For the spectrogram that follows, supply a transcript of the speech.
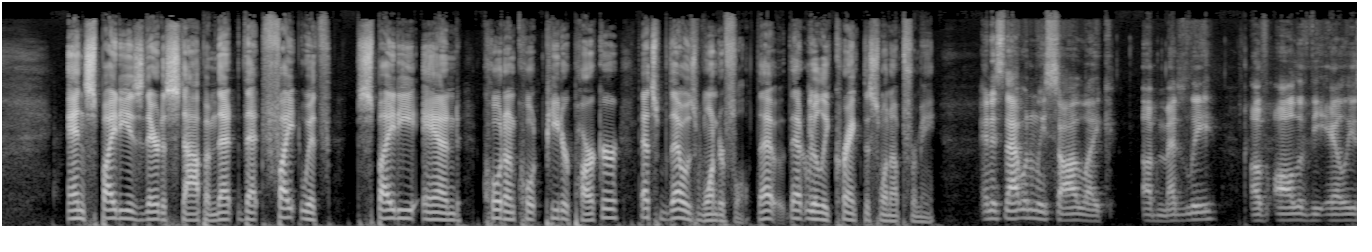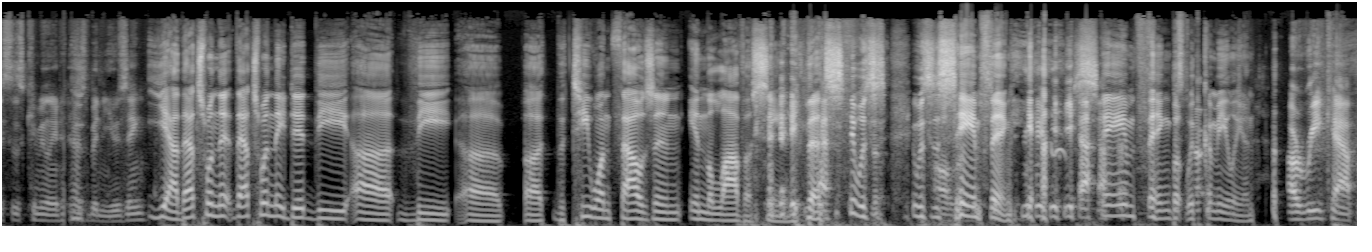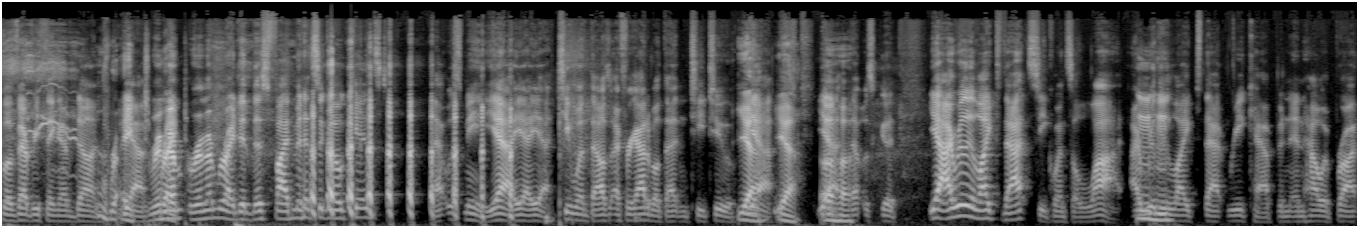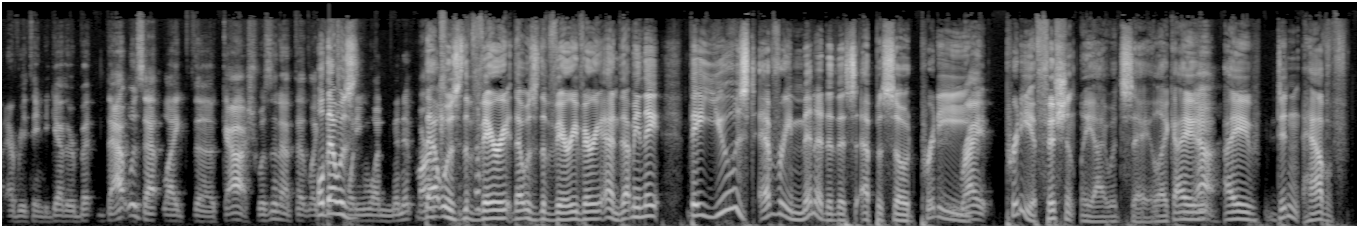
and Spidey is there to stop him. That that fight with Spidey and quote unquote Peter Parker. That's that was wonderful. That that really cranked this one up for me. And is that when we saw like a medley of all of the aliases Chameleon has been using? Yeah, that's when they, that's when they did the uh the uh uh the T one thousand in the lava scene. That's it was it was the All same thing. Yeah, Yeah. same thing, but with chameleon. A recap of everything I've done. Right, Yeah. Remember remember I did this five minutes ago, kids? that was me. Yeah, yeah, yeah. T one thousand. I forgot about that in T two. Yeah. yeah, Yeah, uh-huh. that was good. Yeah, I really liked that sequence a lot. I really Mhm. liked that recap and, and how it brought everything together. But that was at like the gosh, wasn't that that like Well, the that was- 21 minute mark? That was the very that was the very very end. I mean they they used every minute of this episode pretty right. pretty efficiently, I would say. Like I Yeah. I didn't have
